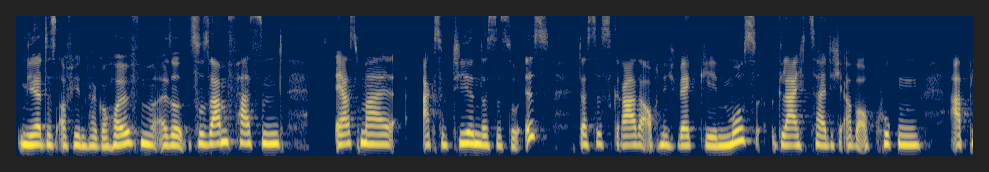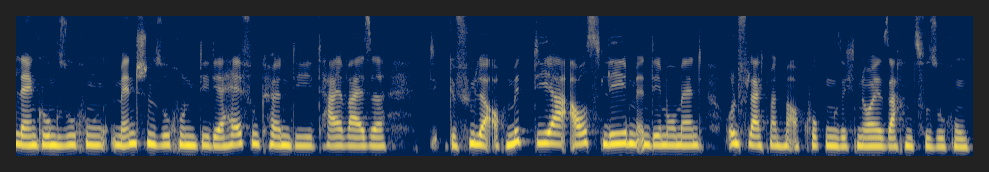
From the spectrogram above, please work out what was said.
Mir hat das auf jeden Fall geholfen. Also zusammenfassend, erstmal akzeptieren, dass es so ist, dass es gerade auch nicht weggehen muss, gleichzeitig aber auch gucken, Ablenkung suchen, Menschen suchen, die dir helfen können, die teilweise die Gefühle auch mit dir ausleben in dem Moment und vielleicht manchmal auch gucken, sich neue Sachen zu suchen,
